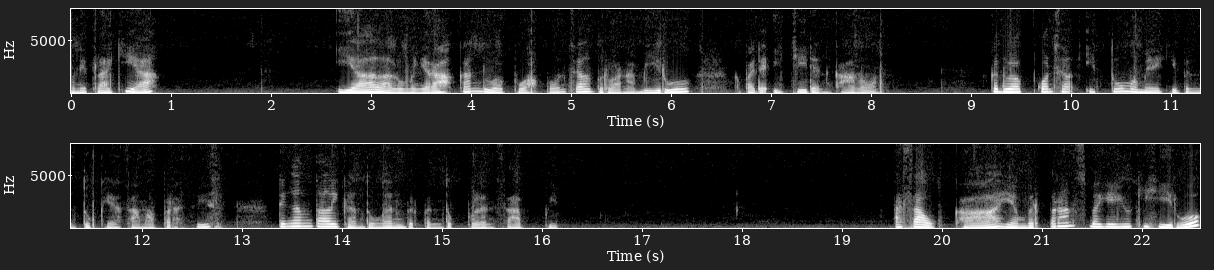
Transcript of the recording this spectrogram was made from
menit lagi ya. Ia lalu menyerahkan dua buah ponsel berwarna biru kepada Ichi dan Kanon. Kedua ponsel itu memiliki bentuk yang sama persis dengan tali gantungan berbentuk bulan sabit. Asauka yang berperan sebagai Yukihiro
